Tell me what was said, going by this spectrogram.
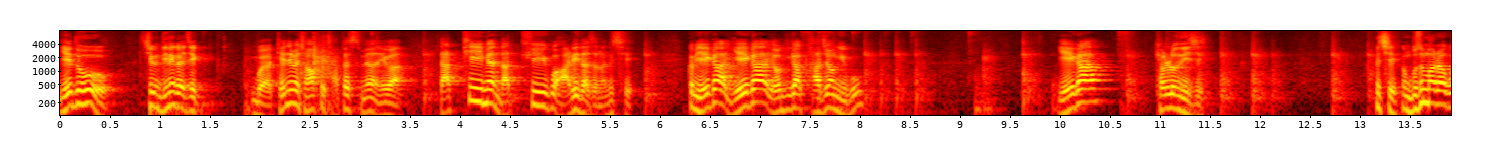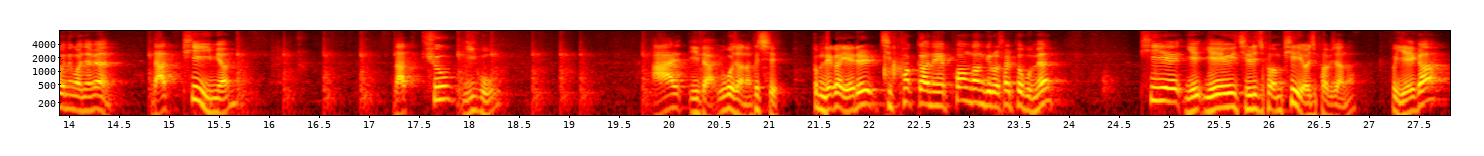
얘도 지금 니네가 이제 뭐야 개념이 정확하게 잡혔으면 얘가 not Q이고 R이다잖아. 그치? 그럼 얘가 얘가 여기가 가정이고 얘가 결론이지. 그치? 그럼 무슨 말을 하고 있는 거냐면 not P이면 not Q이고 R이다. 이거잖아. 그치? 그럼 내가 얘를 집합 간의 포함 관계로 살펴보면 P의 얘, 얘의 진리 집합은 P의 여집합이잖아. 그럼 얘가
